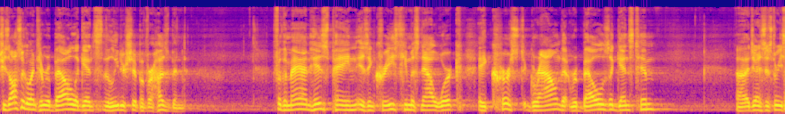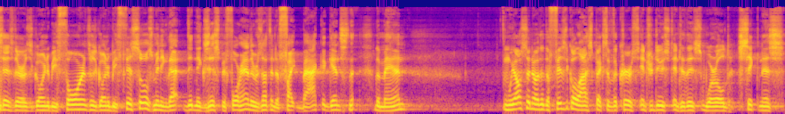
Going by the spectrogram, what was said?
She's also going to rebel against the leadership of her husband. For the man, his pain is increased. He must now work a cursed ground that rebels against him. Uh, Genesis 3 says there's going to be thorns, there's going to be thistles, meaning that didn't exist beforehand. There was nothing to fight back against the, the man. And we also know that the physical aspects of the curse introduced into this world sickness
